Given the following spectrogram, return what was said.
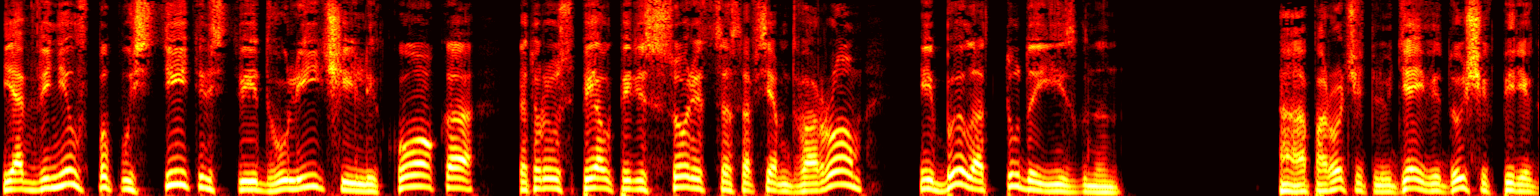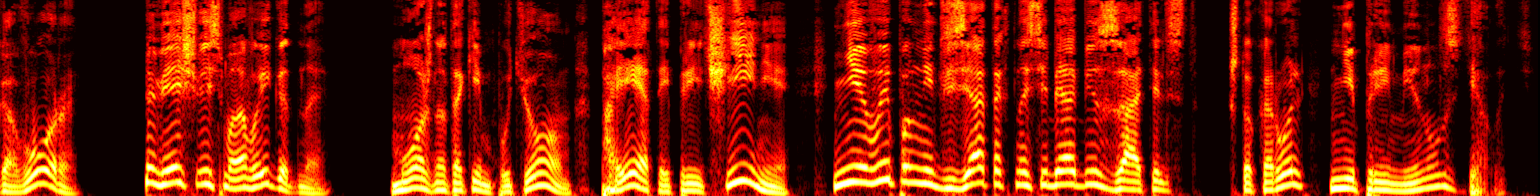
и обвинил в попустительстве и двуличии Ликока, который успел перессориться со всем двором и был оттуда изгнан. А опорочить людей, ведущих переговоры, — вещь весьма выгодная. Можно таким путем, по этой причине, не выполнить взятых на себя обязательств, что король не приминул сделать.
